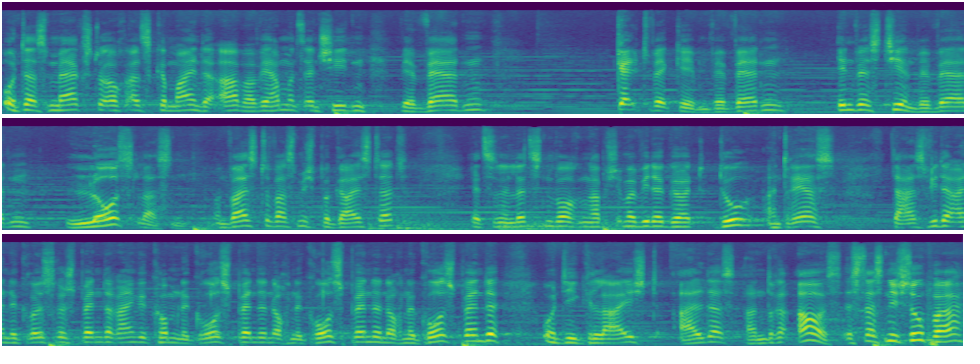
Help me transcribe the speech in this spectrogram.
Und das merkst du auch als Gemeinde. Aber wir haben uns entschieden, wir werden Geld weggeben. Wir werden investieren. Wir werden loslassen. Und weißt du, was mich begeistert? Jetzt in den letzten Wochen habe ich immer wieder gehört, du, Andreas, da ist wieder eine größere Spende reingekommen, eine Großspende, noch eine Großspende, noch eine Großspende und die gleicht all das andere aus. Ist das nicht super?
